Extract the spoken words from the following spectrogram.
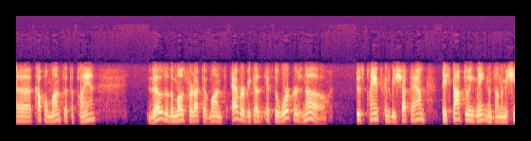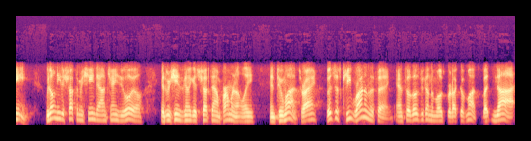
uh, couple months at the plant, those are the most productive months ever because if the workers know this plant's going to be shut down, they stop doing maintenance on the machine. We don't need to shut the machine down, change the oil the machine is going to get shut down permanently in two months, right? Let's just keep running the thing. And so those become the most productive months, but not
